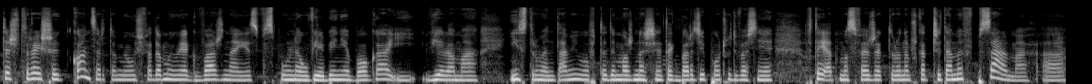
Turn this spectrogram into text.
też wczorajszy koncert to mi uświadomił, jak ważne jest wspólne uwielbienie Boga i wieloma instrumentami, bo wtedy można się tak bardziej poczuć właśnie w tej atmosferze, którą na przykład czytamy w psalmach, a,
